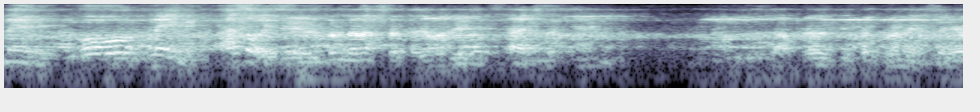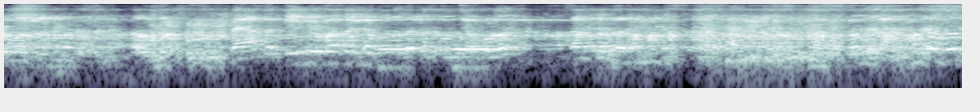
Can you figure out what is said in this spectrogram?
नाही नाही हो नाही नाही. असं व्हायचं पण असतं त्याच्यामध्ये काय आपल्याला ती कल्पना आहे सगळ्या बाजूनी नाही आता ते बी बदलल्यामुळं झालं तुमच्यामुळं. चांगलं झालं. मग तसं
